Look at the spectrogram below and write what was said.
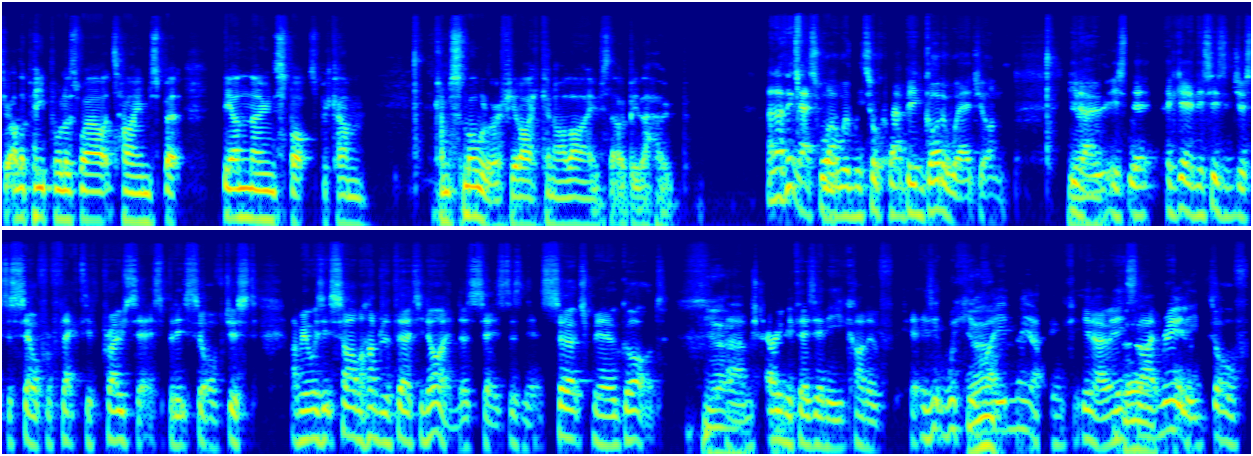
through other people as well at times but the unknown spots become become smaller if you like in our lives that would be the hope And I think that's why when we talk about being God aware, John, you yeah. know, is that again, this isn't just a self reflective process, but it's sort of just, I mean, was it Psalm 139 that says, doesn't it? Search me, O God. Yeah. Um, show me if there's any kind of, is it wicked yeah. way in me? I think, you know, it's yeah. like really sort of,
